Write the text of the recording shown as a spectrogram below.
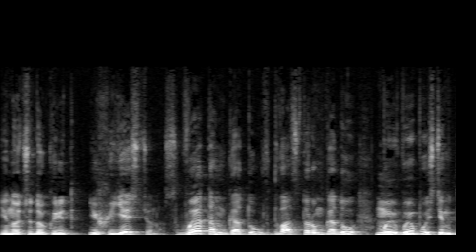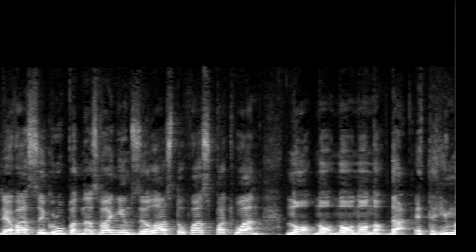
И Naughty Dog говорит, их есть у нас. В этом году, в 22 году, мы выпустим для вас игру под названием The Last of Us Part 1. Но, но, но, но, но, да, это, рем...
